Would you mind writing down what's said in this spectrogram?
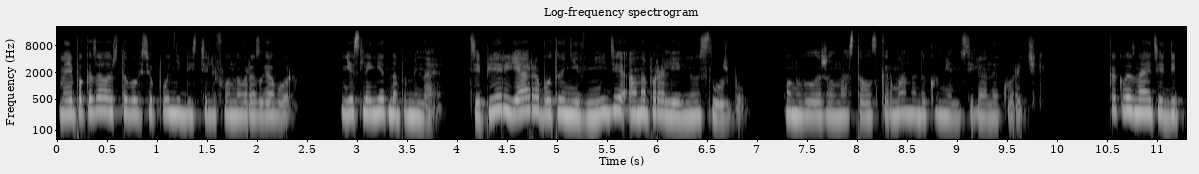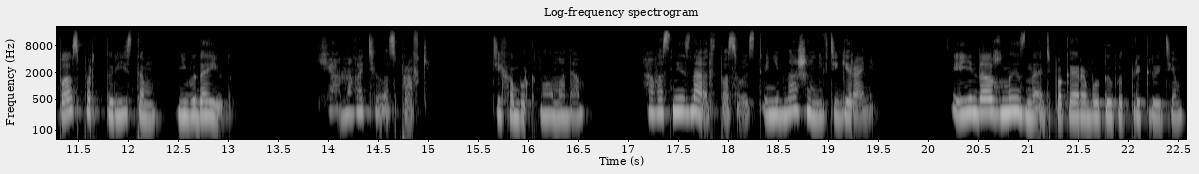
Мне показалось, что вы все поняли из телефонного разговора. Если нет, напоминаю. Теперь я работаю не в МИДе, а на параллельную службу. Он выложил на стол из кармана документ в зеленой корочке. Как вы знаете, диппаспорт туристам не выдают. Я наводила справки. Тихо буркнула мадам. А вас не знают в посольстве, ни в нашем, ни в Тегеране. И не должны знать, пока я работаю под прикрытием.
